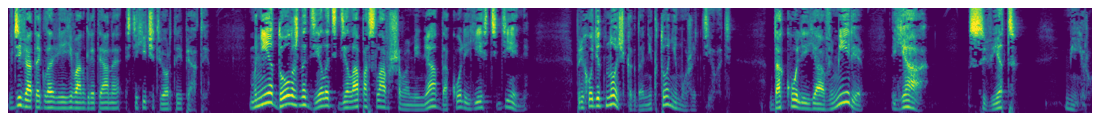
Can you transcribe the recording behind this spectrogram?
в 9 главе Евангелия от Иоанна стихи 4 и 5. «Мне должно делать дела пославшего меня, доколе есть день. Приходит ночь, когда никто не может делать. Доколе я в мире, я свет миру».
